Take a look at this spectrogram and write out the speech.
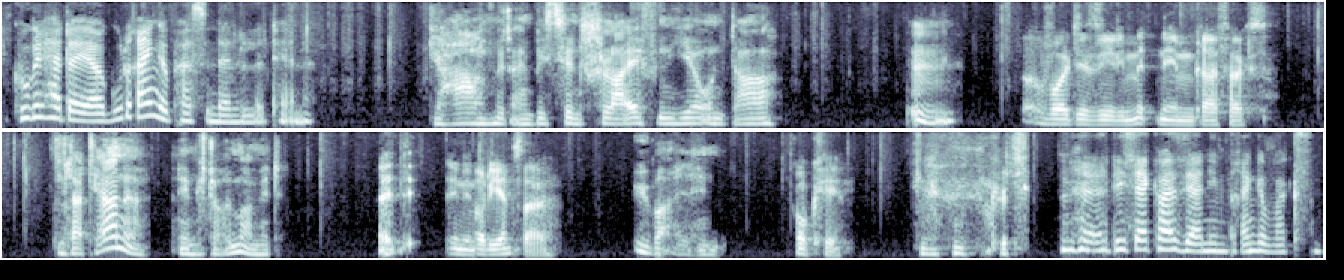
Die Kugel hat da ja gut reingepasst in deine Laterne. Ja, mit ein bisschen Schleifen hier und da. Hm. Wollt ihr sie mitnehmen, Greifax? Die Laterne nehme ich doch immer mit. Äh, In den Audienzsaal. Überall hin. Okay. Gut. Die ist ja quasi an ihm dran gewachsen.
